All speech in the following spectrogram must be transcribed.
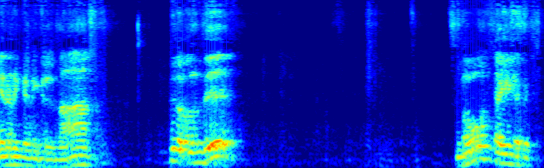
என்னன்னு கேட்டீங்கன்னா இதுல வந்து நோ சைட் எஃபெக்ட்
